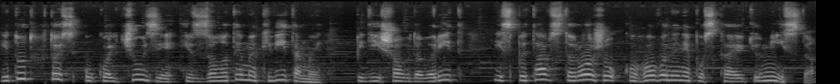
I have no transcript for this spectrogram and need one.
І тут хтось у кольчузі із золотими квітами підійшов до воріт і спитав сторожу, кого вони не пускають у місто.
